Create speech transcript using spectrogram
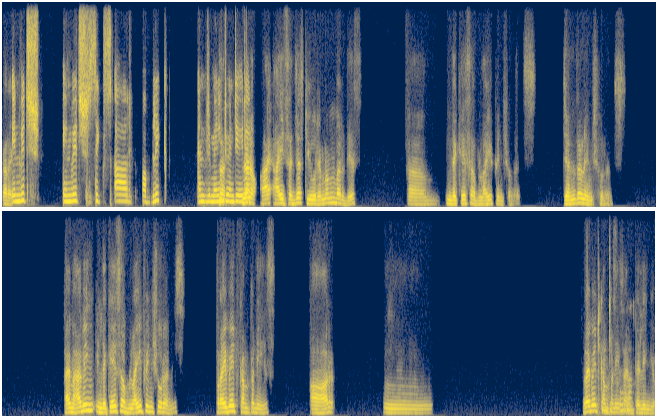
Correct. In which in which six are public and remaining No, 28 no, are no. I, I suggest you remember this um, in the case of life insurance, general insurance. I'm having, in the case of life insurance, private companies are mm, private companies, I'm telling you.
